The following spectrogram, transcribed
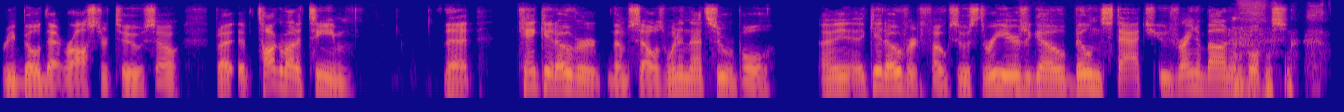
rebuild that roster too. So, but uh, talk about a team that can't get over themselves winning that Super Bowl. I mean, get over it, folks. It was three years ago, building statues, writing about in books.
